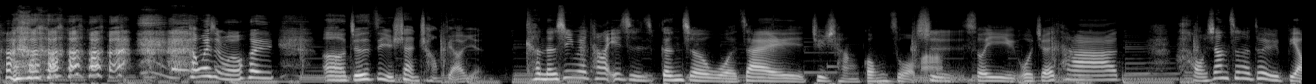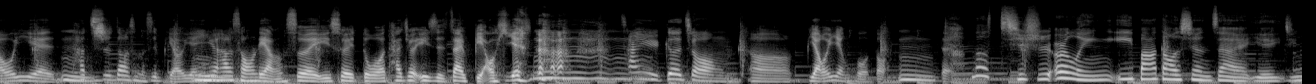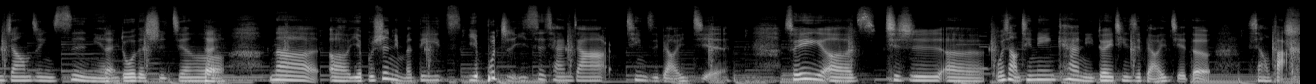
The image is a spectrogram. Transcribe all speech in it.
她为什么会呃觉得自己擅长表演？可能是因为他一直跟着我在剧场工作嘛，是，所以我觉得他好像真的对于表演，他知道什么是表演，因为他从两岁一岁多他就一直在表演。参与各种呃表演活动，嗯，对。那其实二零一八到现在也已经将近四年多的时间了。那呃也不是你们第一次，也不止一次参加亲子表一节，所以呃其实呃我想听听看你对亲子表一节的想法。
